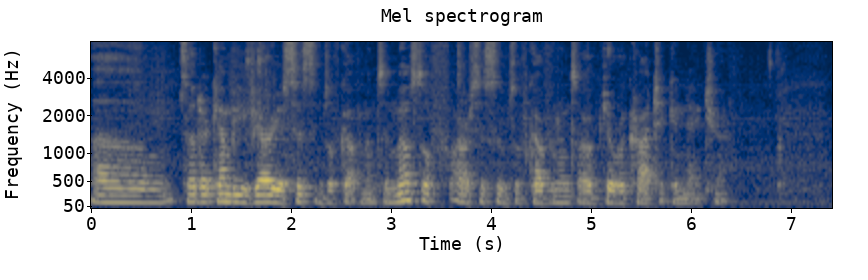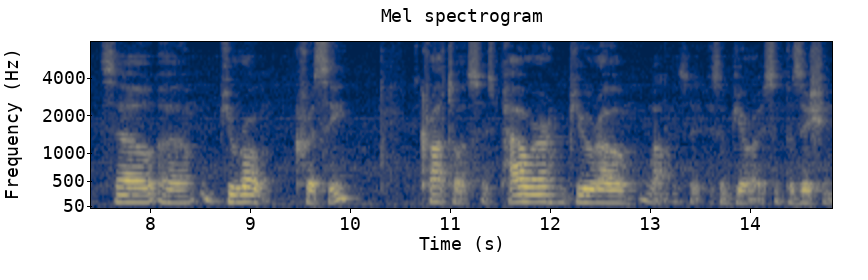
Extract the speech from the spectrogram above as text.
Um, so there can be various systems of governance and most of our systems of governance are bureaucratic in nature. So uh, bureaucracy, kratos is power, bureau, well, it's a, it's a bureau, it's a position.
